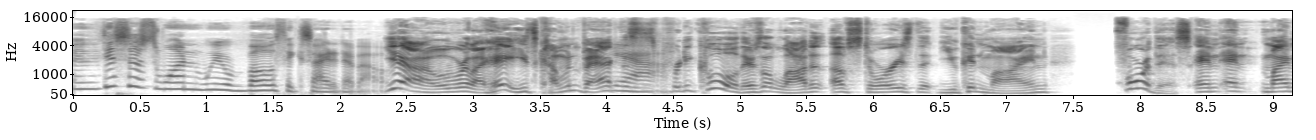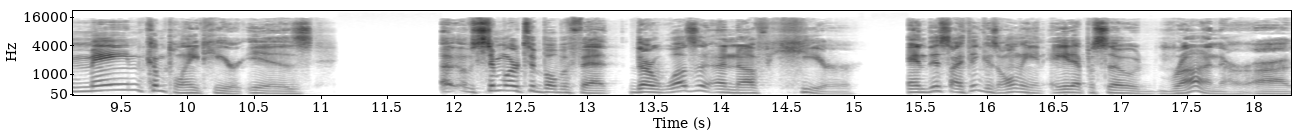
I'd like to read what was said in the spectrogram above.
And this is one we were both excited about. Yeah, well, we're like, hey, he's coming back. Yeah. This is pretty cool. There's a lot of, of stories that you can mine for this. And and my main complaint here is uh, similar to Boba Fett. There wasn't enough here, and this I think is only an eight episode run, or uh,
